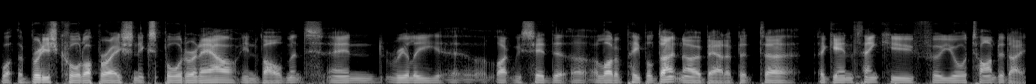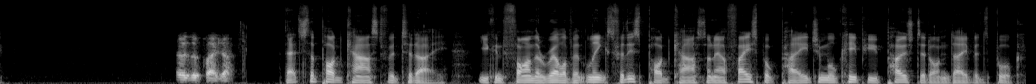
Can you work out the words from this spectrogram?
what the British called Operation Exporter and our involvement. And really, uh, like we said, a, a, lot of people don't know about it. But uh, again, thank you for your time today. It was a pleasure. That's the podcast for today. You can find the relevant links for this podcast on our Facebook page, and we'll keep you posted on David's book.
